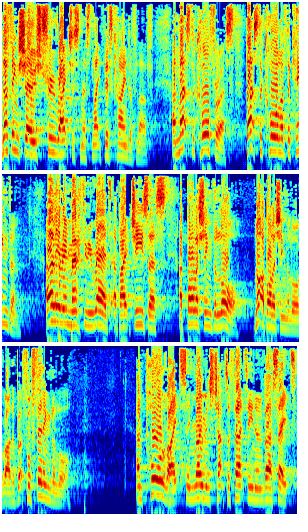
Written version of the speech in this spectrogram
Nothing shows true righteousness like this kind of love. And that's the call for us. That's the call of the kingdom. Earlier in Matthew we read about Jesus abolishing the law. Not abolishing the law rather, but fulfilling the law. And Paul writes in Romans chapter 13 and verse 8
